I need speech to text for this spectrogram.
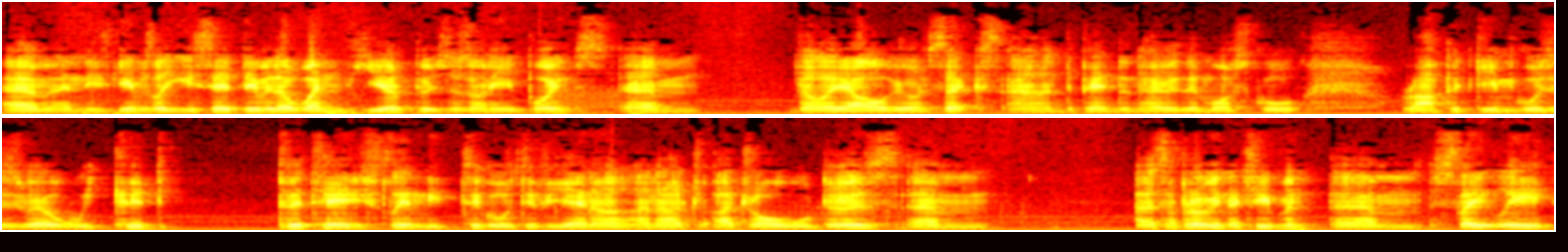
um, in these games. Like you said, David, a win here puts us on eight points. Um, Villarreal will be on six, and depending on how the Moscow Rapid game goes as well, we could potentially need to go to Vienna, and a, a draw will do us. Um, it's a brilliant achievement. Um, slightly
